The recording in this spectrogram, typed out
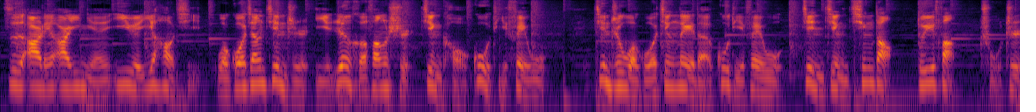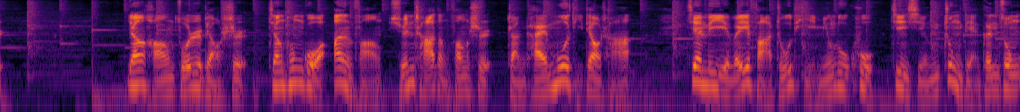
自2021年1月1号起，我国将禁止以任何方式进口固体废物，禁止我国境内的固体废物进境倾倒、堆放、处置。央行昨日表示，将通过暗访、巡查等方式展开摸底调查，建立违法主体名录库，进行重点跟踪。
